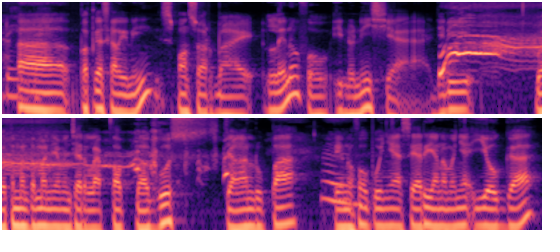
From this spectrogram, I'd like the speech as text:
Eh, podcast kali ini sponsor by Lenovo Indonesia. Jadi buat teman-teman yang mencari laptop bagus, jangan lupa Lenovo punya seri yang namanya Yoga.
